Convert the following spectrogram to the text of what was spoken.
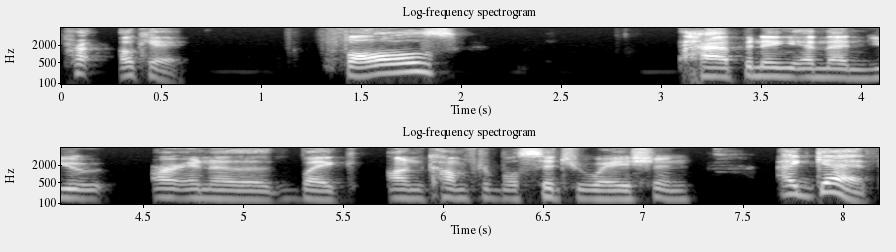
Pre- okay, falls happening, and then you are in a like uncomfortable situation. I get,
